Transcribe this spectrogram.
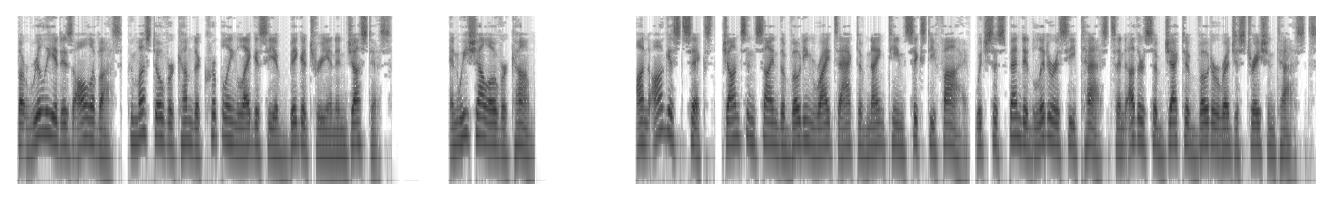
but really it is all of us, who must overcome the crippling legacy of bigotry and injustice. And we shall overcome. On August 6, Johnson signed the Voting Rights Act of 1965, which suspended literacy tests and other subjective voter registration tests.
